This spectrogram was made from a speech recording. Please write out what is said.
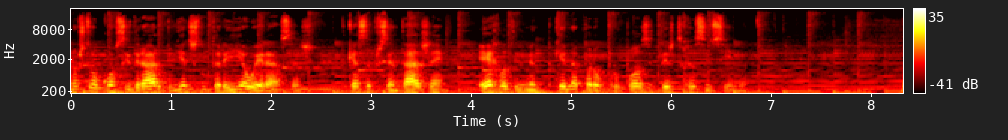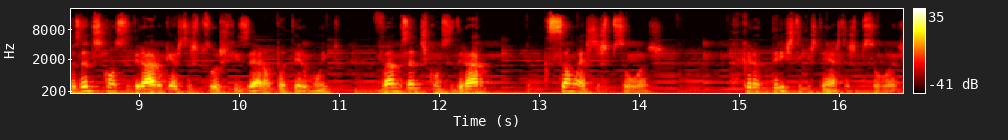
não estou a considerar bilhetes de lotaria ou heranças, porque essa percentagem é relativamente pequena para o propósito deste raciocínio. Mas antes de considerar o que estas pessoas fizeram para ter muito, vamos antes considerar o que são estas pessoas. Que características têm estas pessoas?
